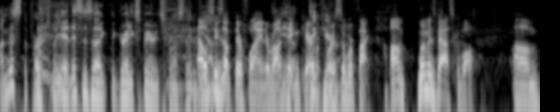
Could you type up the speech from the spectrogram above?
I missed the perch, but yeah, this is a, a great experience for us. Today Elsie's up there flying around, yeah, taking care of it for us, so we're fine. Um, women's basketball. Um,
